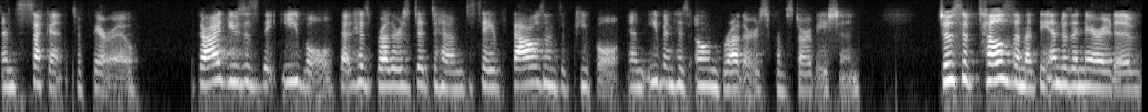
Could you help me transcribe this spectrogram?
and second to Pharaoh. God uses the evil that his brothers did to him to save thousands of people and even his own brothers from starvation. Joseph tells them at the end of the narrative,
